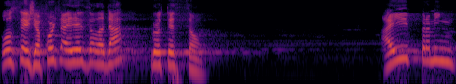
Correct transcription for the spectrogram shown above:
Ou seja, a fortaleza ela dá proteção. Aí, para mim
